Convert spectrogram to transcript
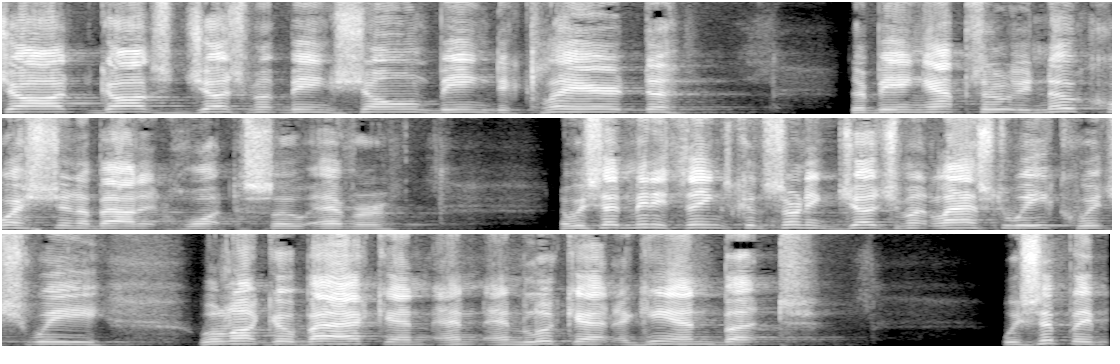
God's judgment being shown, being declared there being absolutely no question about it whatsoever. Now, we said many things concerning judgment last week, which we will not go back and, and, and look at again, but we simply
